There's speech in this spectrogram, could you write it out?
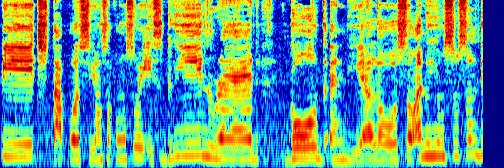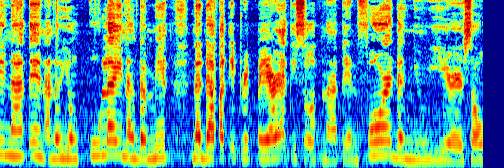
peach, tapos yung sa kung suy is green, red, gold, and yellow. So, ano yung susundin natin? Ano yung kulay ng damit na dapat i-prepare at isuot natin for the new year? So,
